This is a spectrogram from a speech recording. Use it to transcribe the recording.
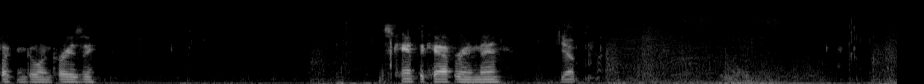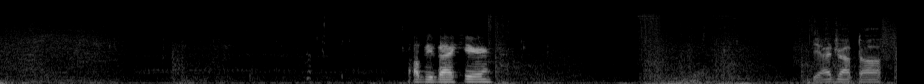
fucking going crazy. Just camp the cap room, man. Yep. I'll be back here. Yeah, I dropped off.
